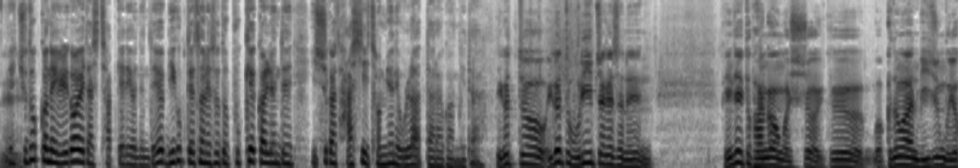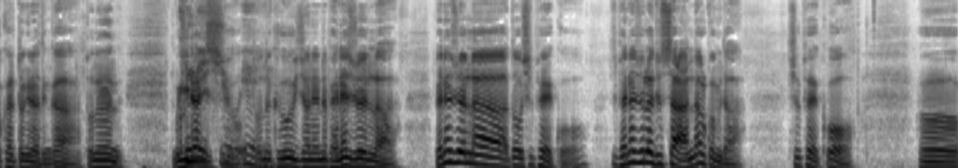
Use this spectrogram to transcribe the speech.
네. 네, 주도권을 일거에 다시 잡게 되었는데요. 미국 대선에서도 북핵 관련된 이슈가 다시 전면에 올라왔다라고 합니다. 이것도 이것도 우리 입장에서는 굉장히 또 반가운 것이죠. 그, 뭐, 그동안 미중 무역 활동이라든가 또는 뭐 이란 이슈, 예, 또는 예. 그 이전에는 베네수엘라, 베네수엘라도 실패했고, 베네수엘라 뉴스 잘 안 나올 겁니다. 실패했고, 어,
